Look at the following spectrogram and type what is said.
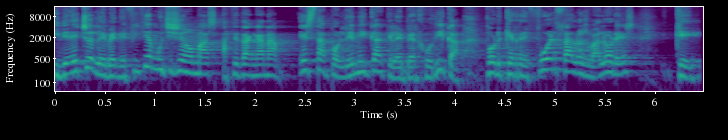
Y de hecho le beneficia muchísimo más a Zetangana esta polémica que le perjudica, porque refuerza los valores que,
